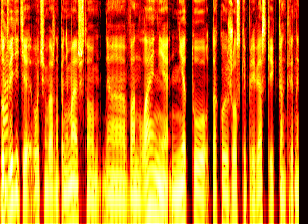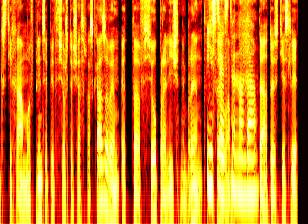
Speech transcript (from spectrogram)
Тут, да. видите, очень важно понимать, что э, в онлайне нету такой жесткой привязки конкретно к стихам. Мы, в принципе, все, что сейчас рассказываем, это все про личный бренд в целом. Естественно, да. Да, то есть если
